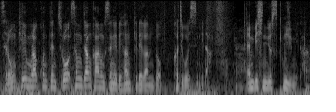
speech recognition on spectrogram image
새로운 K문화 콘텐츠로 성장 가능성에 대한 기대감도 커지고 있습니다. MBC 뉴스 김주입니다.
